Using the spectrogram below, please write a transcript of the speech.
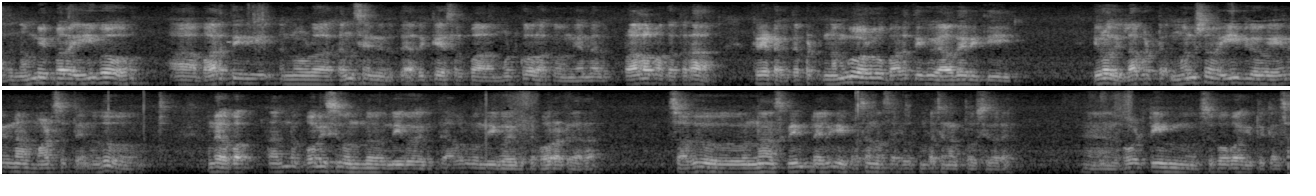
ಅದು ನಮ್ಮಿಬ್ಬರ ಈಗೋ ಆ ಭಾರತಿ ಅನ್ನೋಳ ಕನಸೇನಿರುತ್ತೆ ಅದಕ್ಕೆ ಸ್ವಲ್ಪ ಮುಟ್ಕೋಲ್ ಹಾಕೋಂಗೆ ಏನಾದ್ರು ಪ್ರಾಬ್ಲಮ್ ಆಗೋ ಥರ ಕ್ರಿಯೇಟ್ ಆಗುತ್ತೆ. ಬಟ್ ನಮಗೂ ಅವರು ಭಾರತಿಗೂ ಯಾವುದೇ ರೀತಿ ಇರೋದಿಲ್ಲ. ಬಟ್ ಮನುಷ್ಯ ಈಗ ಏನೇನು ಮಾಡಿಸುತ್ತೆ ಅನ್ನೋದು, ಅಂದರೆ ನನ್ನ ಪೊಲೀಸ್ ಒಂದು ಈಗೋ ಇರುತ್ತೆ, ಅವ್ರಿಗೂ ಒಂದು ಈಗೋ ಇರುತ್ತೆ, ಹೋರಾಟಗಾರ. ಸೊ ಅದು ಸ್ಕ್ರೀನ್ ಪ್ಲೇಲಿ ಪ್ರಸನ್ನ ಸರ್ ತುಂಬ ಚೆನ್ನಾಗಿ ತೋರಿಸಿದ್ದಾರೆ. ಹೋಲ್ ಟೀಮ್ ಸುಲಭವಾಗಿತ್ತು ಕೆಲಸ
